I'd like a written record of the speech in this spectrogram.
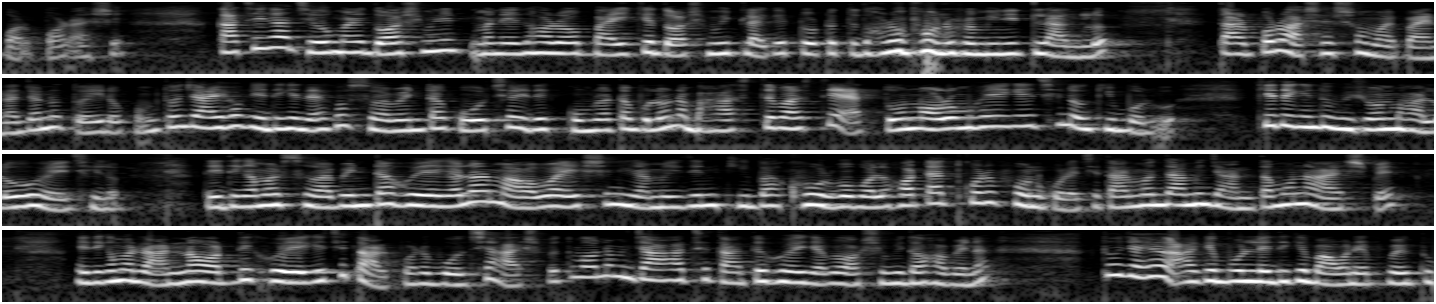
পর পর আসে। কাছে কাছেও মানে দশ মিনিট মানে ধরো বাইকে দশ মিনিট লাগে, টোটোতে ধরো পনেরো মিনিট লাগল। তারপরও আসার সময় পায় না, জানো তো? এরকম। তো যাই হোক, এদিকে দেখো, সয়াবিনটা করছে, এদিকে কুমড়োটা বলো না, ভাজতে ভাজতে এত নরম হয়ে গেছিল, কি বলব? খেতে কিন্তু ভীষণ ভালোও হয়েছিল। তো এদিকে আমার সয়াবিনটা হয়ে গেল, আর মা বাবা এসে নিরামিষ দিন কী বা করব বলো? হঠাৎ করে ফোন করেছে, তার মধ্যে আমি জানতামও না আসবে। এদিকে আমার রান্না অর্ধেক হয়ে গেছে, তারপরে বলছে, আসবে। তো বললাম যা আছে তাতে হয়ে যাবে, অসুবিধা হবে না। তো যাই হোক, আগে বললে এদিকে বাবানের পাপা একটু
